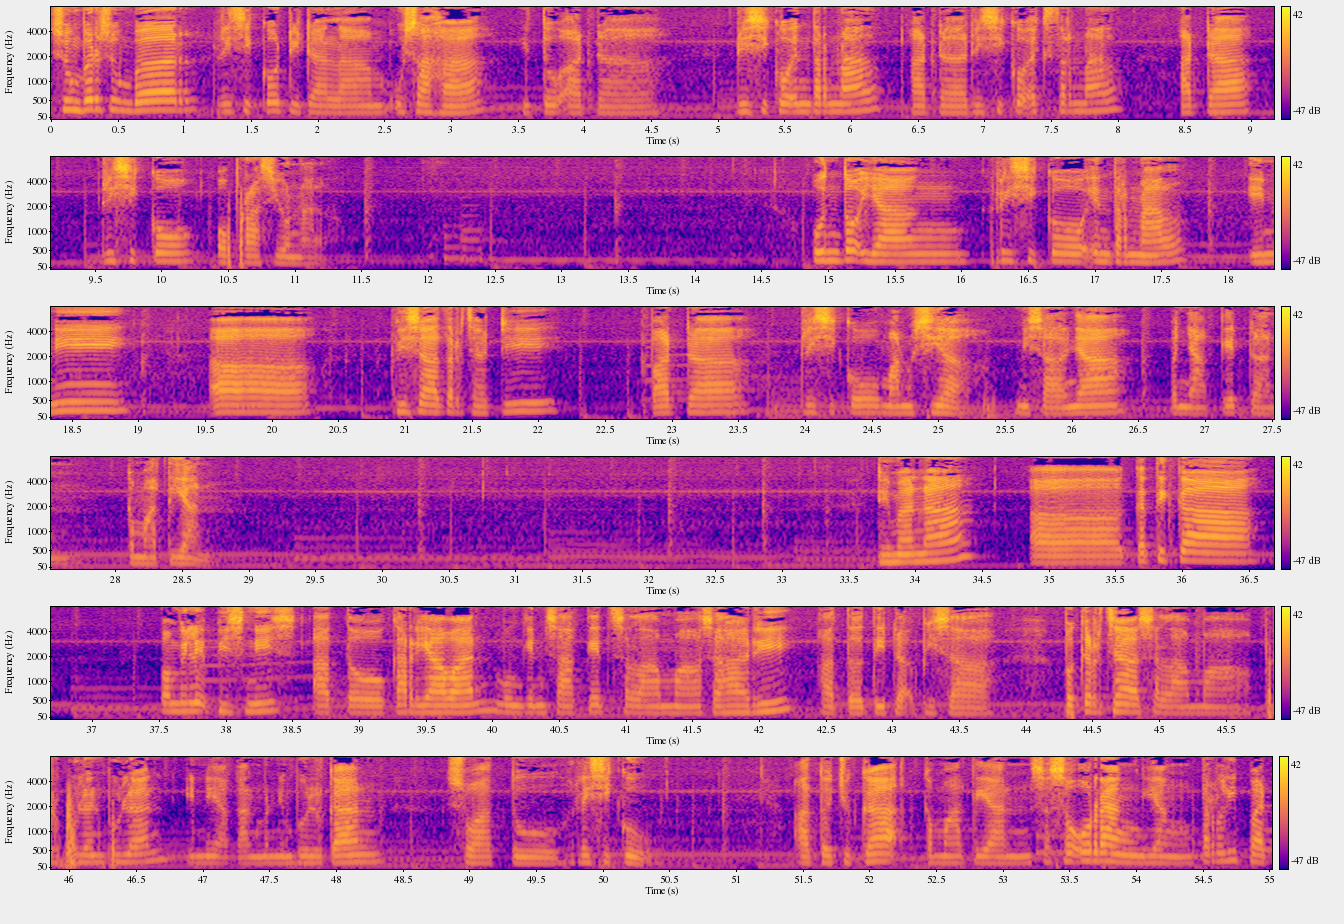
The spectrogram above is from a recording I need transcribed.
Sumber-sumber risiko di dalam usaha itu ada risiko internal, ada risiko eksternal, ada risiko operasional. Untuk yang risiko internal ini uh, bisa terjadi pada risiko manusia, misalnya penyakit dan kematian. Di mana uh, ketika pemilik bisnis atau karyawan mungkin sakit selama sehari atau tidak bisa bekerja selama berbulan-bulan ini akan menimbulkan suatu risiko atau juga kematian seseorang yang terlibat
